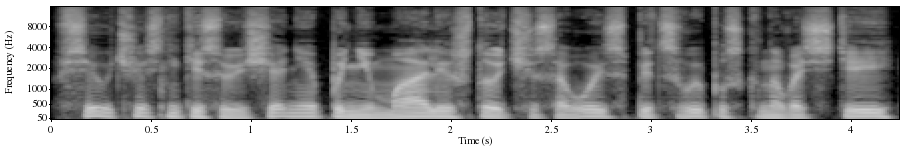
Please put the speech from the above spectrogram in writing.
Все участники совещания понимали, что часовой спецвыпуск новостей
